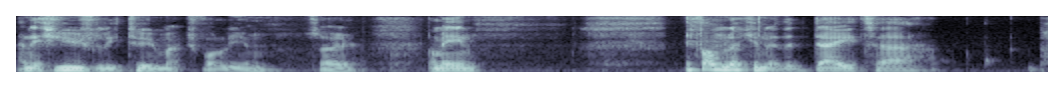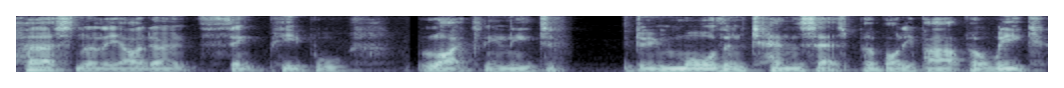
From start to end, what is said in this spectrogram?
And it's usually too much volume. So, I mean, if I'm looking at the data, personally, I don't think people likely need to do more than 10 sets per body part per week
